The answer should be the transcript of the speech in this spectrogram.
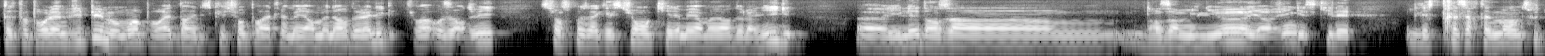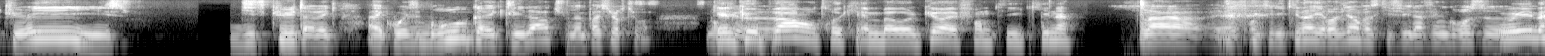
peut-être pas pour le MVP, mais au moins pour être dans les discussions, pour être le meilleur meneur de la ligue. Tu vois, aujourd'hui, si on se pose la question qui est le meilleur meneur de la ligue, euh, il est dans un, dans un milieu, Irving, est-ce qu'il est, il est très certainement en dessous de Curry, il discute avec, avec Westbrook, avec Lillard, je suis même pas sûr, tu vois. Quelque part entre Kemba Walker et Fanti Kina. Voilà, et Likina, il revient parce qu'il a fait une grosse. Euh, oui, mais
